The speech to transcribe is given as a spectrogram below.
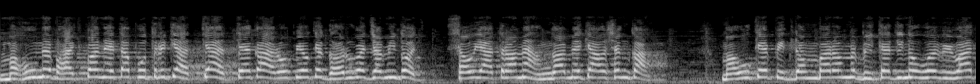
महू में भाजपा नेता पुत्र की हत्या हत्या का आरोपियों के घर जमी ध्वज शव यात्रा में हंगामे की आशंका। महू के पिगडम्बरम में बीते दिनों हुए विवाद,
